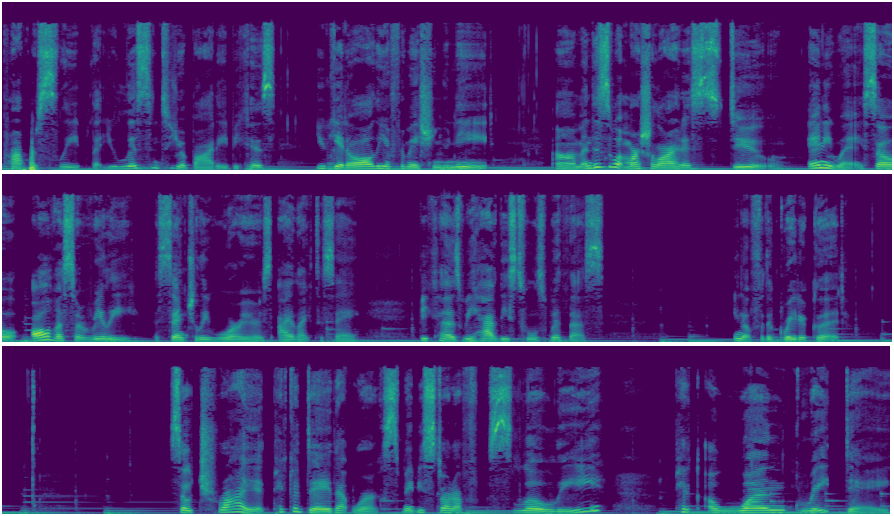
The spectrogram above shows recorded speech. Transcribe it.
proper sleep, that you listen to your body because you get all the information you need. Um, and this is what martial artists do anyway. So, all of us are really essentially warriors, I like to say, because we have these tools with us, you know, for the greater good. So try it. Pick a day that works. Maybe start off slowly. Pick a one great day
